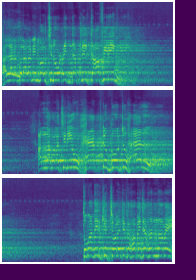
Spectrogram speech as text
আল্লাহ রাব্বুল আলামিন বলছেন উইদ্দাত লিল কাফিরিন। আল্লাহ বলেছেন you have to go to hell তোমাদেরকে চলে যেতে হবে জাহান্নামে।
